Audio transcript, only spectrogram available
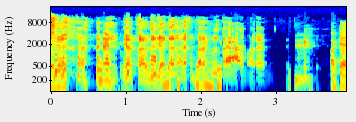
Benar. Nggak tahu juga kan ada kebakaran hutan kemarin. Oke,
